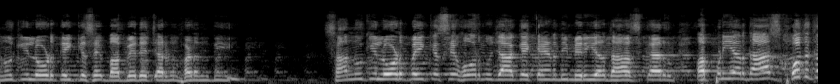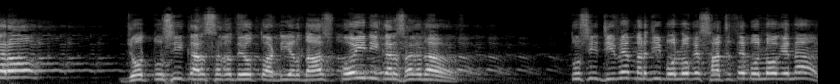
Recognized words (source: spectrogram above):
ਸਾਨੂੰ ਕੀ ਲੋੜ ਪਈ ਕਿਸੇ ਬਾਬੇ ਦੇ ਚਰਨ ਫੜਨ ਦੀ? ਸਾਨੂੰ ਕੀ ਲੋੜ ਪਈ ਕਿਸੇ ਹੋਰ ਨੂੰ ਜਾ ਕੇ ਕਹਿਣ ਦੀ? ਮੇਰੀ ਅਰਦਾਸ ਕਰ, ਆਪਣੀ ਅਰਦਾਸ ਖੁਦ ਕਰੋ। ਜੋ ਤੁਸੀਂ ਕਰ ਸਕਦੇ ਹੋ, ਤੁਹਾਡੀ ਅਰਦਾਸ ਕੋਈ ਨਹੀਂ ਕਰ ਸਕਦਾ। ਤੁਸੀਂ ਜਿਵੇਂ ਮਰਜ਼ੀ ਬੋਲੋਗੇ, ਸੱਚ ਤੇ ਬੋਲੋਗੇ ਨਾ।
